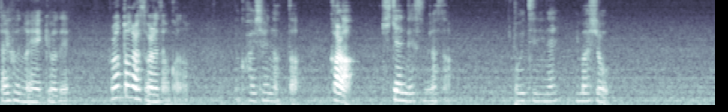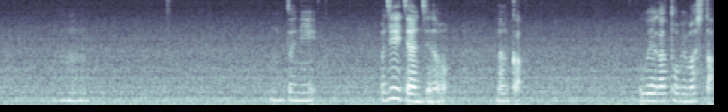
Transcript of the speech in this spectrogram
台風の影響で。フロントガラス割れたのかな？なんか廃車になったから危険です皆さん。お家にねいましょう。本当におじいちゃん家のなんか上が飛びました。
